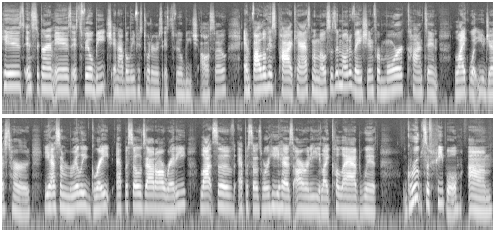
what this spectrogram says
His Instagram is it's Phil Beach, and I believe his Twitter is it's Phil Beach also. And follow his podcast, Mimosas and Motivation, for more content like what you just heard. He has some really great episodes out already. Lots of episodes where he has already like collabed with groups of people. Um,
